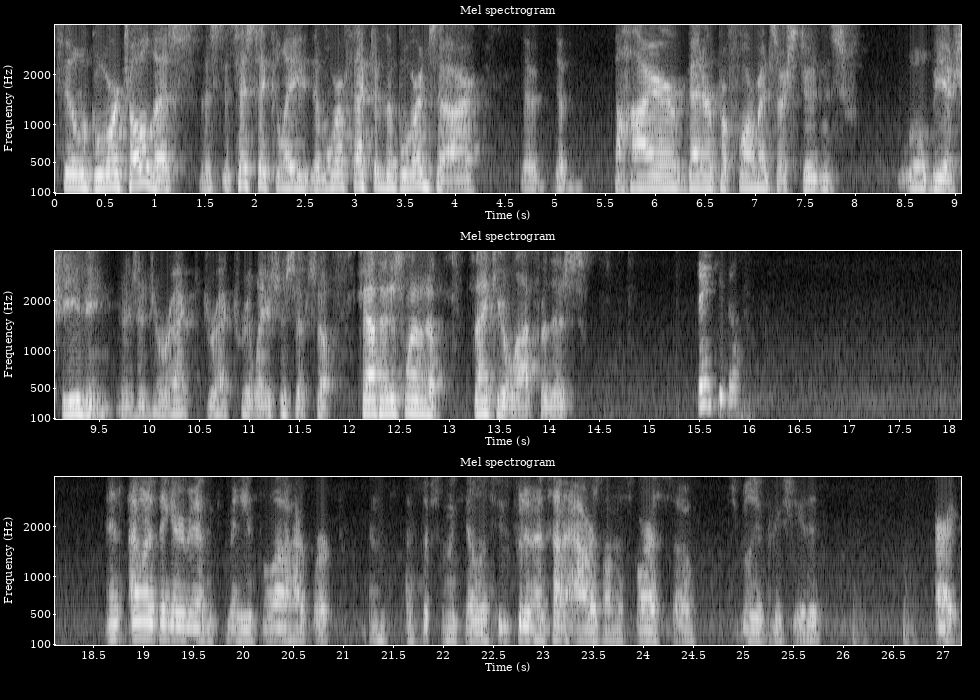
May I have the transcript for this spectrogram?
Phil Gore told us, statistically, the more effective the boards are, the, the, the higher, better performance our students will be achieving. There's a direct, direct relationship. So, Kathy, I just wanted to thank you a lot for this. Thank you, Bill. And I want to thank everybody on the committee. It's a lot of hard work, and especially Michaela. She's put in a ton of hours on this for us, so it's really appreciated. All right,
